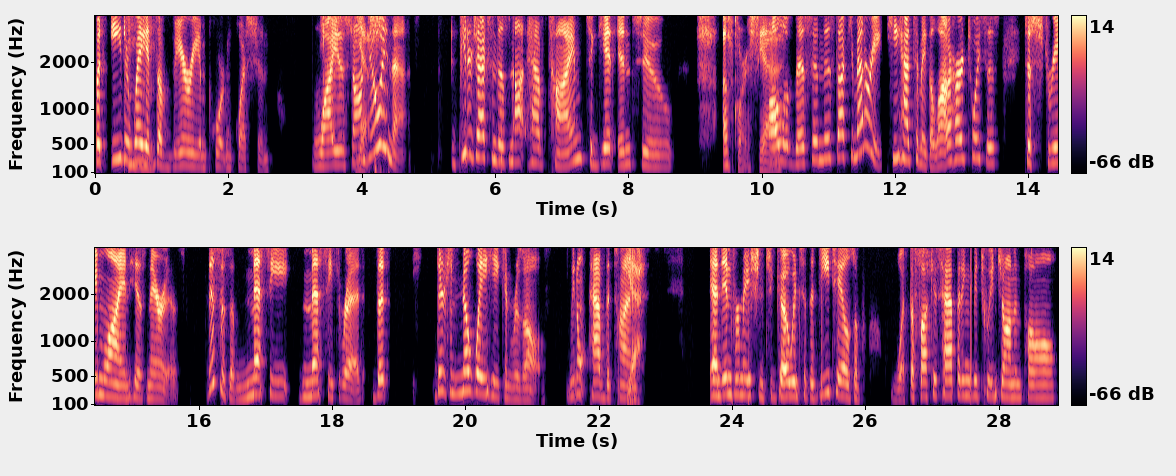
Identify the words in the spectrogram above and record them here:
But either mm-hmm. way, it's a very important question. Why is John yes. doing that? Peter Jackson does not have time to get into of course, yeah. All of this in this documentary. He had to make a lot of hard choices to streamline his narrative. This is a messy, messy thread that there's no way he can resolve. We don't have the time yeah. and information to go into the details of what the fuck is happening between John and Paul,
